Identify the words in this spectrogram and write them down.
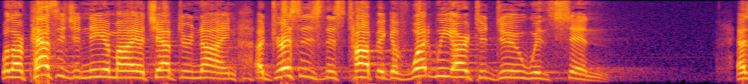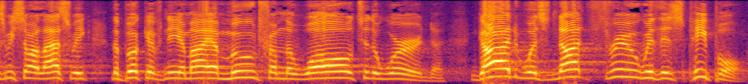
Well, our passage in Nehemiah chapter 9 addresses this topic of what we are to do with sin. As we saw last week, the book of Nehemiah moved from the wall to the word. God was not through with his people.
